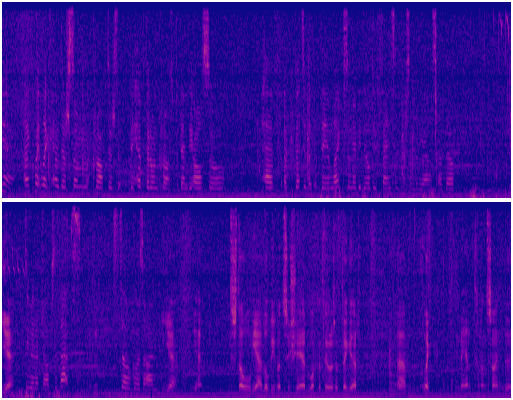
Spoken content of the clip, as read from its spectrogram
Yeah, I quite like how there's some crofters that they have their own croft, but then they also have a bit of it that they like. So maybe they'll do fencing for somebody else, or they'll Yeah. do other jobs. So that's hmm still goes on. Yeah, yeah. Still, yeah, there'll be bits of shared work. If there was a bigger, um, like, maintenance on the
